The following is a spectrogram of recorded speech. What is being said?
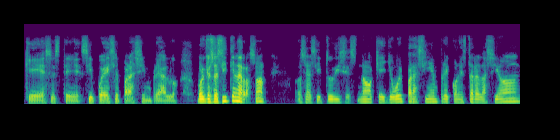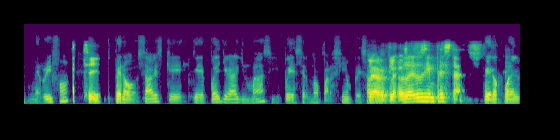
que es este, sí puede ser para siempre algo. Porque, o sea, sí tiene razón. O sea, si tú dices, no, que yo voy para siempre con esta relación, me rifo, sí, pero sabes que, que puede llegar alguien más y puede ser no para siempre, claro, ¿sabes? claro. O sea, eso siempre está. Pero por el,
